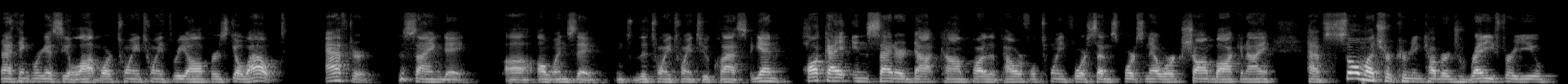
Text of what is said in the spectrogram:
And I think we're going to see a lot more 2023 offers go out after the signing day uh, on Wednesday into the 2022 class. Again, HawkeyeInsider.com, part of the powerful 24 7 sports network. Sean Bach and I have so much recruiting coverage ready for you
